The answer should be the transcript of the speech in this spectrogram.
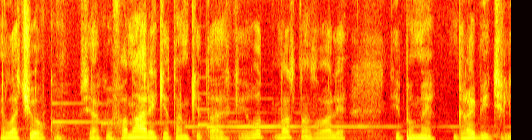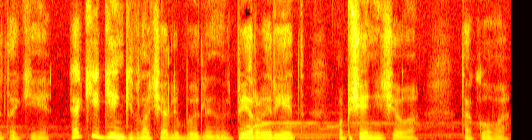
мелочевку всякую, фонарики там китайские. Вот нас назвали, типа мы грабители такие. Какие деньги вначале были? Первый рейд, вообще ничего такого.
